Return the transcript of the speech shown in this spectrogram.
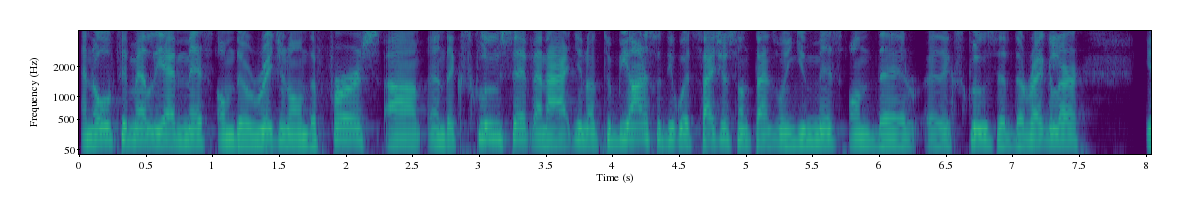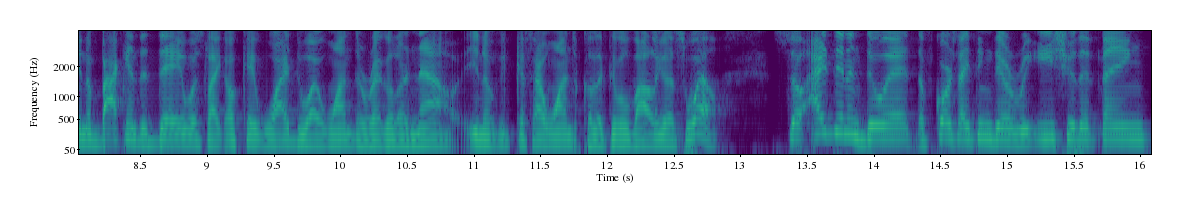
And ultimately, I missed on the original, on the first, um, and the exclusive. And I, you know, to be honest with you, with Sideshow, sometimes when you miss on the uh, exclusive, the regular, you know, back in the day, was like, okay, why do I want the regular now? You know, because I want collectible value as well. So I didn't do it. Of course, I think they reissued the thing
